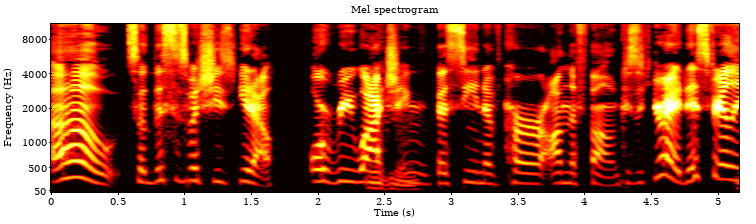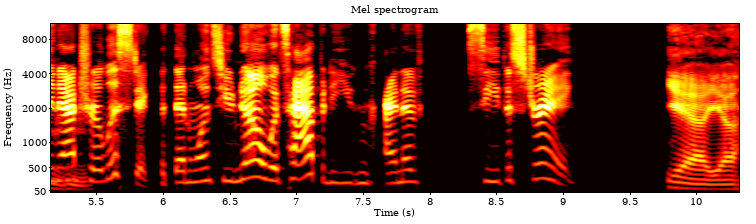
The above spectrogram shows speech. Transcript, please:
oh, so this is what she's, you know, or Mm-hmm. rewatching the scene of her on the phone. Because you're right, it is fairly Mhm. naturalistic. But then once you know what's happening, you can kind of see the string. Yeah, yeah.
